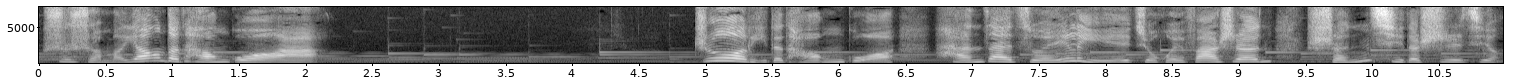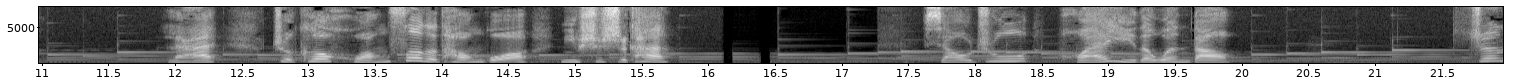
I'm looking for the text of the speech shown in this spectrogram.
是什么样的糖果啊？这里的糖果含在嘴里就会发生神奇的事情。来，这颗黄色的糖果，你试试看。小猪怀疑地问道：“真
